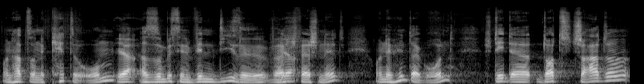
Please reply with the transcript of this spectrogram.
und hat so eine Kette um. Ja. Also so ein bisschen Vin Diesel-Verschnitt. Und im Hintergrund steht der Dodge Charger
